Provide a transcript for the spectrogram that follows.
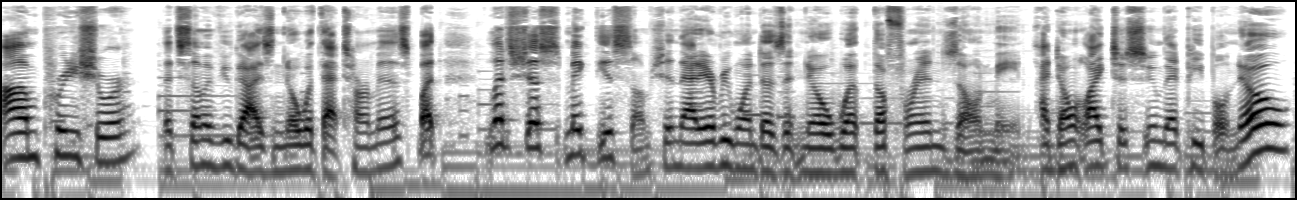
I'm pretty sure that some of you guys know what that term is, but let's just make the assumption that everyone doesn't know what the friend zone means. I don't like to assume that people know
